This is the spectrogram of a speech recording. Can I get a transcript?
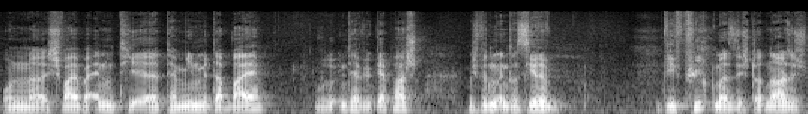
Und äh, ich war ja bei einem T äh, Termin mit dabei, wo du Interview gab hast. Mich würde mal interessieren, wie fühlt man sich dort? Ne? Also ich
